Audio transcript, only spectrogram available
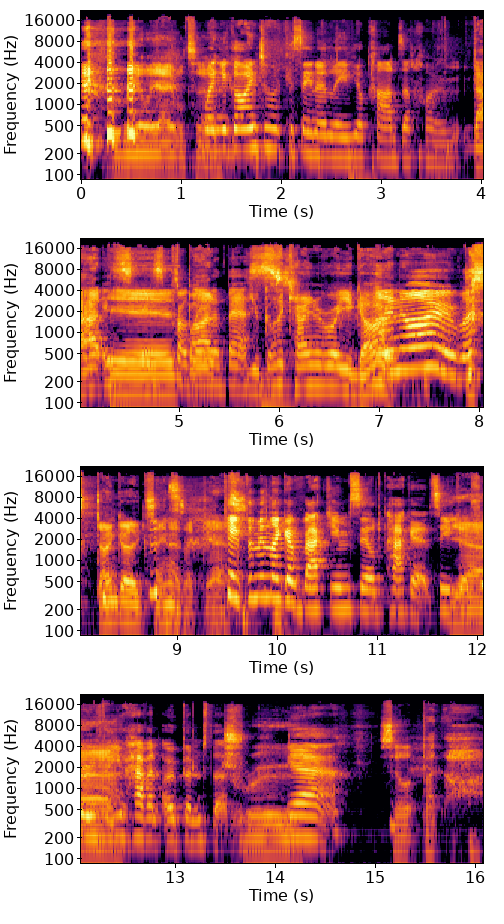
really able to. When you're going to a casino, leave your cards at home. That is, is, probably the best. You've got to carry them everywhere you go. I know, but Just don't go to the casinos, I guess. keep them in like a vacuum sealed packet so you can prove that you haven't opened them. True. Yeah. Sell it, but oh,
